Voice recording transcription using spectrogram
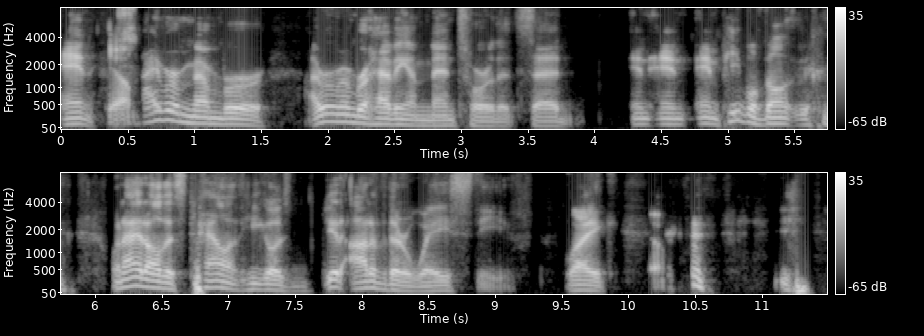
And yeah. I remember, I remember having a mentor that said, and and and people don't. When I had all this talent, he goes, "Get out of their way, Steve." Like. Yeah.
